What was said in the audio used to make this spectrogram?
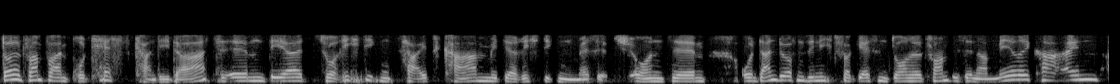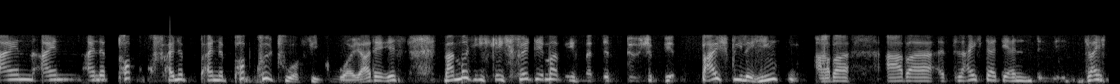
Donald Trump war ein Protestkandidat, ähm, der zur richtigen Zeit kam mit der richtigen Message. Und, ähm, und dann dürfen Sie nicht vergessen, Donald Trump ist in Amerika ein, ein, ein, eine, Pop, eine, eine Popkulturfigur. Ja, der ist, man muss, ich, ich finde immer, ich, Beispiele hinken, aber, aber vielleicht, der, vielleicht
